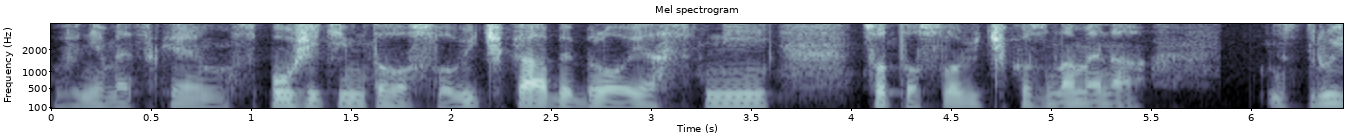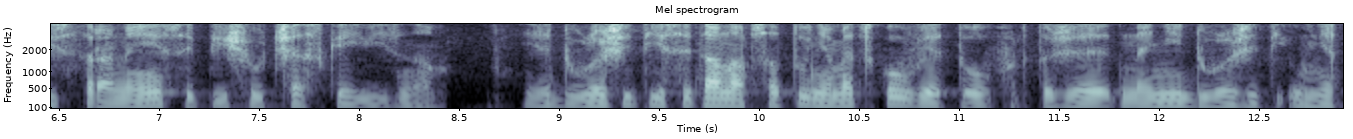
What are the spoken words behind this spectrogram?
v německém s použitím toho slovíčka, aby bylo jasný, co to slovíčko znamená. Z druhé strany si píšu český význam. Je důležitý si tam napsat tu německou větu, protože není důležitý umět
